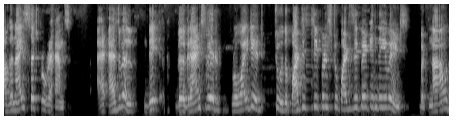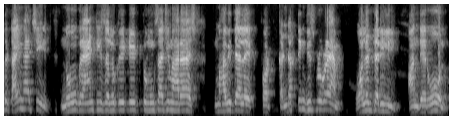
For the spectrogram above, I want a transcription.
organize such programs. As well, they the grants were provided to the participants to participate in the events. But now the time has changed. No grant is allocated to Mungsaji Maharaj Mahavidyalaya for conducting this program voluntarily on their own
